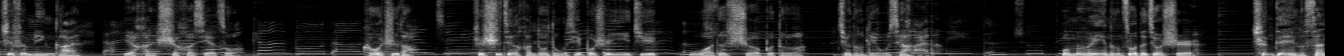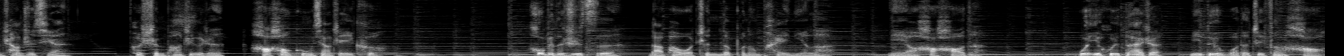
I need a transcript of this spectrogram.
这份敏感也很适合写作。可我知道，这世间很多东西不是一句“我的舍不得”就能留下来的。我们唯一能做的就是，趁电影散场之前，和身旁这个人好好共享这一刻。后面的日子哪怕我真的不能陪你了，你也要好好的。我也会带着你对我的这份好，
